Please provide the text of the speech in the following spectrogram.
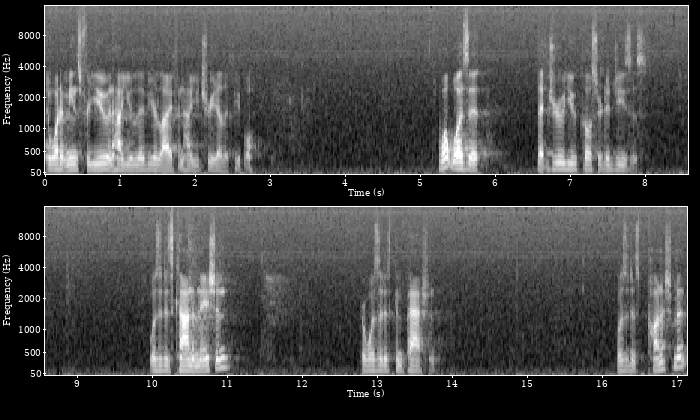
and what it means for you and how you live your life and how you treat other people. What was it that drew you closer to Jesus? Was it his condemnation? Or was it his compassion? Was it his punishment?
